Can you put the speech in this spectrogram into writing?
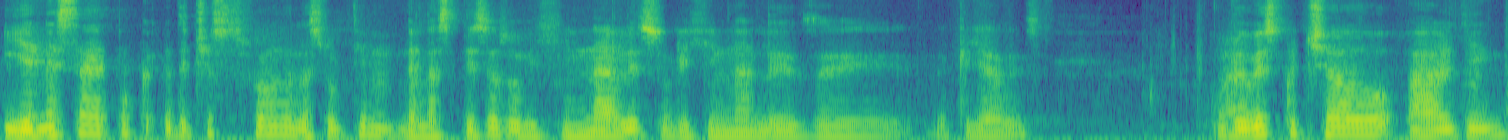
Y en esa época, de hecho, esas fueron de las últimas, de las piezas originales, originales de, de aquella vez. Yo había escuchado a alguien,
